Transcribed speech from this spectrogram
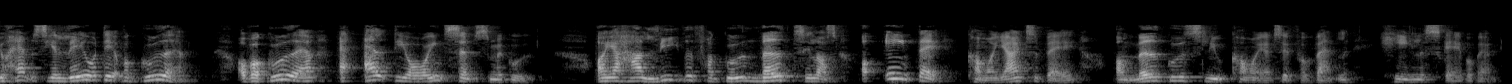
Johannes, jeg lever der, hvor Gud er. Og hvor Gud er, er alt i overensstemmelse med Gud. Og jeg har livet fra Gud med til os. Og en dag kommer jeg tilbage, og med Guds liv kommer jeg til at forvandle hele skaberverdenen.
